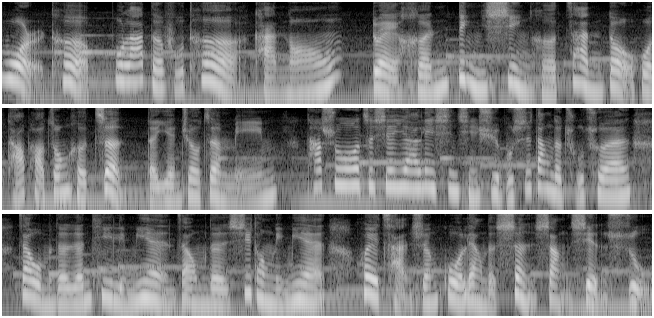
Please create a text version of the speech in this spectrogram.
沃尔特·布拉德福特·坎农对恒定性和战斗或逃跑综合症的研究证明。他说，这些压力性情绪不适当的储存在我们的人体里面，在我们的系统里面，会产生过量的肾上腺素。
